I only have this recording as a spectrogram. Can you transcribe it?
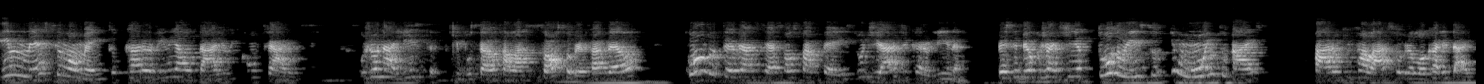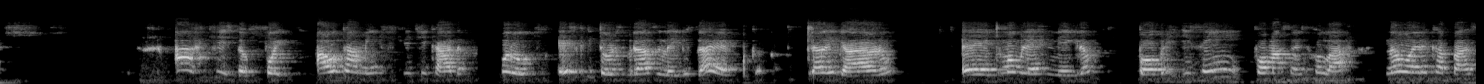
E nesse momento, Carolina e Aldalho encontraram-se. O jornalista, que buscava falar só sobre a favela, quando teve acesso aos papéis do Diário de Carolina, percebeu que já tinha tudo isso e muito mais para o que falar sobre a localidade. A artista foi altamente criticada por outros escritores brasileiros da época, que alegaram é, que uma mulher negra, pobre e sem formação escolar não era capaz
